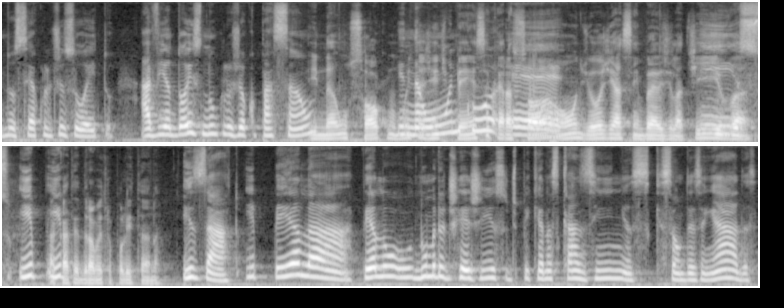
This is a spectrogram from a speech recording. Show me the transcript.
no século XVIII havia dois núcleos de ocupação. E não só, como muita gente único, pensa, que era é, só onde hoje é a Assembleia Legislativa, isso, e, a e, Catedral Metropolitana. Exato. E pela, pelo número de registro de pequenas casinhas que são desenhadas,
